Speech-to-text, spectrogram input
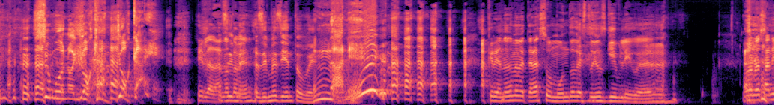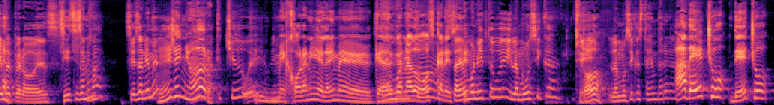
Sumo no yokai, yokai. Y la Dano Así me, también. así me siento, güey. ¿Nani? Queriéndome meter a su mundo de estudios Ghibli, güey. No, no es anime, pero es. ¿Sí, sí es anime? ¿Sí es anime? Sí, señor. Ah, qué chido, güey. Mejor anime del anime que Está ha ganado Oscars. Está bien bonito, güey. Y la música. Sí. Todo. La música está bien verga. Ah, de hecho, de hecho,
